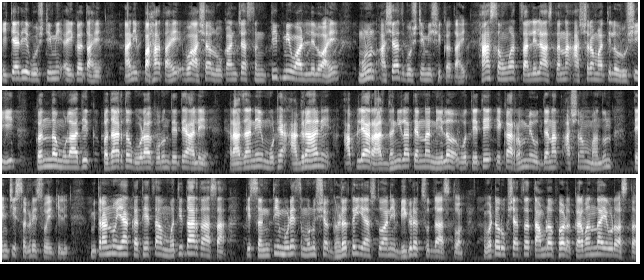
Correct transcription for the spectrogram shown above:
इत्यादी गोष्टी मी ऐकत आहे आणि पाहत आहे व अशा लोकांच्या संगतीत मी वाढलेलो आहे. म्हणून अशाच गोष्टी मी शिकत आहे. हा संवाद चाललेला असताना आश्रमातील ऋषी कंद मुलाधिक पदार्थ गोळा करून तेथे आले. राजाने मोठ्या आग्रहाने आपल्या राजधानीला त्यांना नेलं व तेथे एका रम्य उद्यानात आश्रम बांधून त्यांची सगळी सोय केली. मित्रांनो या कथेचा मतितार्थ असा की संगतीमुळेच मनुष्य घडतही असतो आणि बिघडतसुद्धा असतो. वटवृक्षाचं तांबडं फळ करवंदा एवढं असतं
